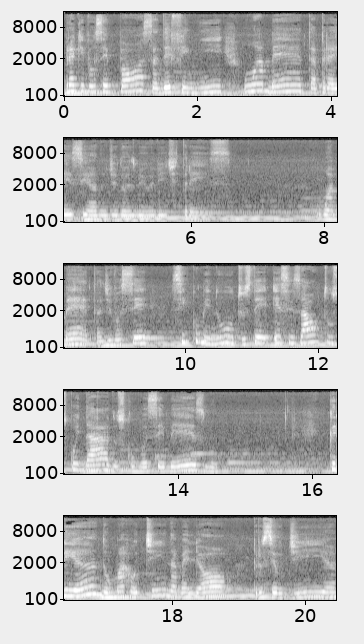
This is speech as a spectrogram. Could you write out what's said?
para que você possa definir uma meta para esse ano de 2023. Uma meta de você, cinco minutos, ter esses altos cuidados com você mesmo criando uma rotina melhor para o seu dia,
